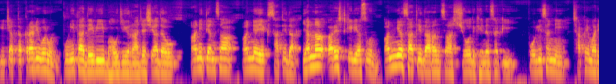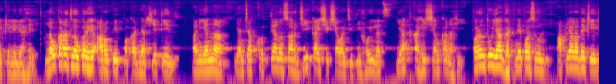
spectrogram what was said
हिच्या तक्रारीवरून पुनिता देवी भाऊजी राजेश यादव आणि त्यांचा अन्य एक साथीदार यांना अरेस्ट केली असून अन्य साथीदारांचा शोध घेण्यासाठी पोलिसांनी छापेमारी केलेली आहे. लवकरात लवकर हे आरोपी पकडण्यात येतील. आणि यांना यांच्या कृत्यानुसार जी काही शिक्षा व्हायची ती होईलच यात काही शंका नाही. परंतु या घटनेपासून आपल्याला देखील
